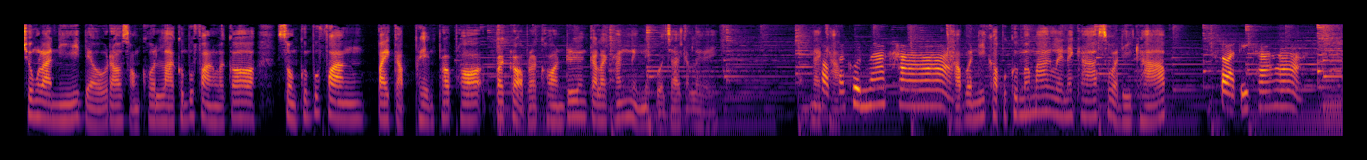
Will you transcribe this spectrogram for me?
ช่วงเวลานี้เดี๋ยวเราสองคนลาคุณผู้ฟัง แล้วก็ส่งคุณผู้ฟังไปกับเพลงเพราะๆประกอบละครเรื่องกาละครั้งหนึ่งในหัวใจกันเลยนะขอบครับพระคุณมากค่ะ ครับวันนี้ขอบพระคุณมาก ๆ เลยนะครับ สวัสดีครับ สวัสดีค่ะ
